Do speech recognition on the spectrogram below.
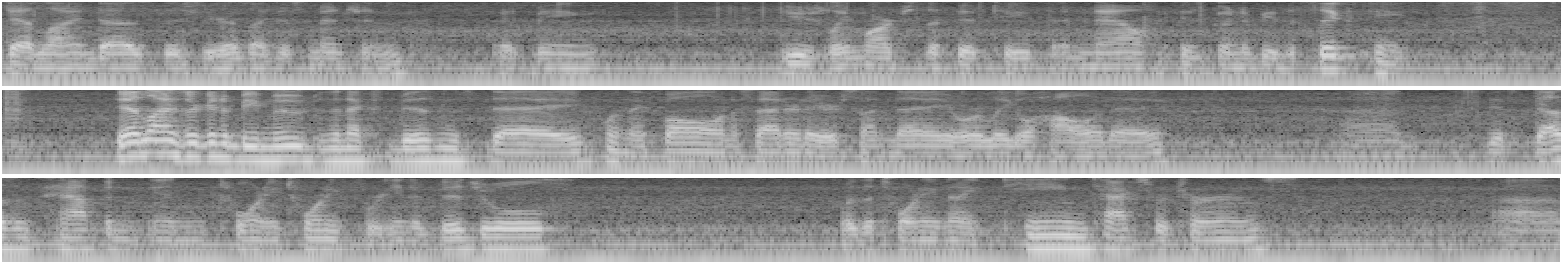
deadline does this year, as I just mentioned, it being usually March the 15th and now is going to be the 16th. Deadlines are going to be moved to the next business day when they fall on a Saturday or Sunday or legal holiday. Um, this doesn't happen in 2020 for individuals. For the 2019 tax returns, uh,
